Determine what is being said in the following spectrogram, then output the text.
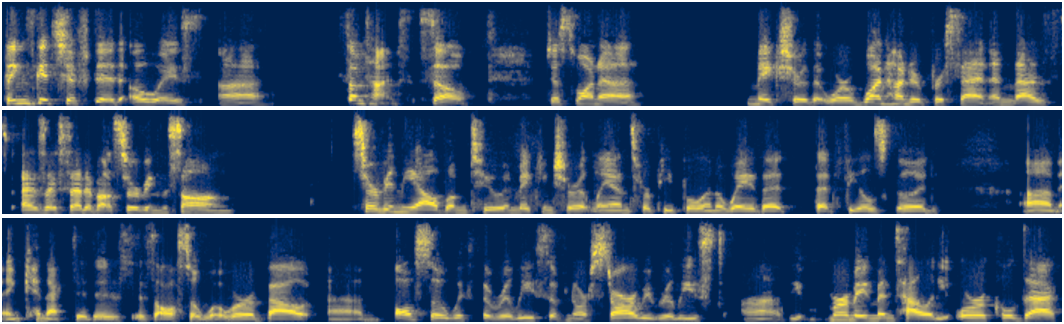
things get shifted always, uh, sometimes. So just want to make sure that we're 100% and as as i said about serving the song serving the album too and making sure it lands for people in a way that that feels good um, and connected is is also what we're about. Um, also with the release of north star we released uh, the mermaid mentality oracle deck.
